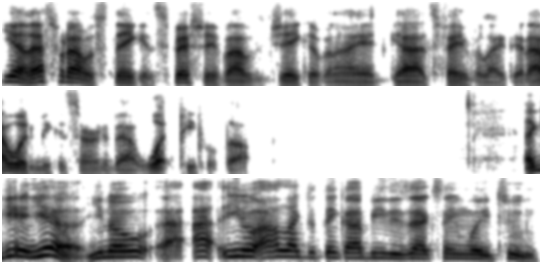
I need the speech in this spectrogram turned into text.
Yeah, that's what I was thinking, especially if I was Jacob and I had God's favor like that. I wouldn't be concerned about what people thought. Again, yeah, you know, I you know, I like to think I'd be the exact same way too.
